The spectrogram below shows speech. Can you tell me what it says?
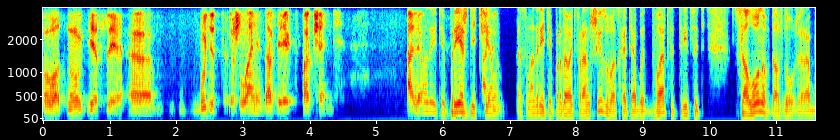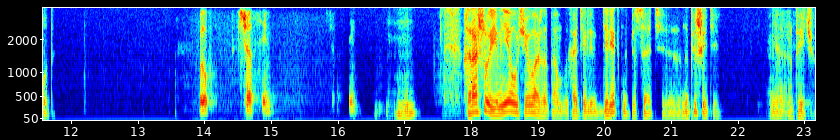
Вот, ну, если э, будет желание, да, в директе пообщаемся. Алло. Смотрите, прежде чем, Алло. смотрите, продавать франшизу, у вас хотя бы 20-30 салонов должно уже работать. Был. Сейчас 7. Сейчас 7. Угу. Хорошо, и мне очень важно, там вы хотели в директ написать, э, напишите, я отвечу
